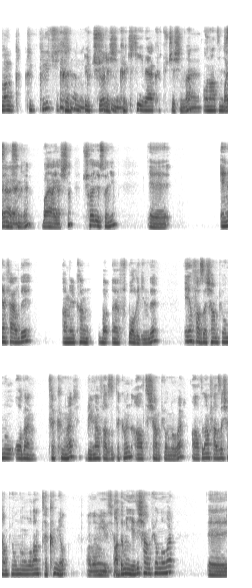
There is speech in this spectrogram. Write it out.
Lan 40 43 yaşında mı? 43 44 yaş, mü? 42 veya 43 yaşında. Evet. 16. Bayağı yaşlı. Bayağı yaşlı. Şöyle söyleyeyim. E, NFL'de Amerikan e, Futbol Ligi'nde en fazla şampiyonluğu olan takımlar birden fazla takımın 6 şampiyonluğu var. 6'dan fazla şampiyonluğu olan takım yok. Adamın 7 şansı. Adamın 7 şampiyonluğu var. E,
